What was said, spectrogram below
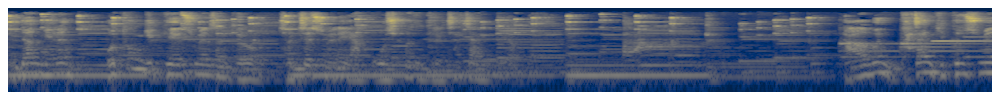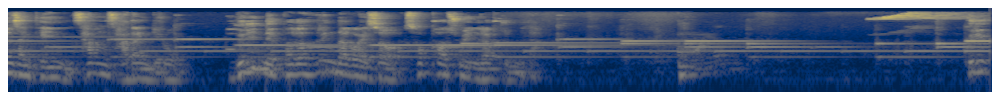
2단계는 보통 깊이의 수면 상태로 전체 수면의 약 50%를 차지하는데요. 다음은 가장 깊은 수면 상태인 3, 4단계로 느린 뇌파가 흐린다고 해서 서파 수면이라 부릅니다. 그리고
